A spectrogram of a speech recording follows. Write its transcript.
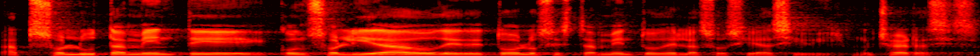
absolutamente consolidado desde todos los estamentos de la sociedad civil. Muchas gracias.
